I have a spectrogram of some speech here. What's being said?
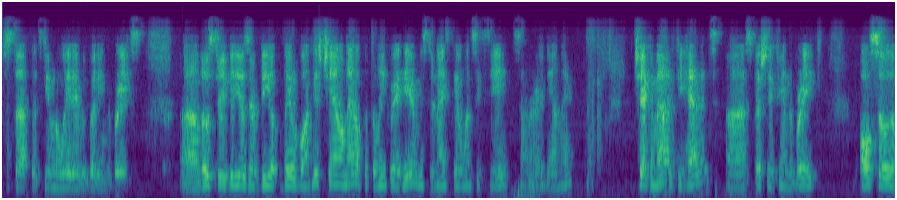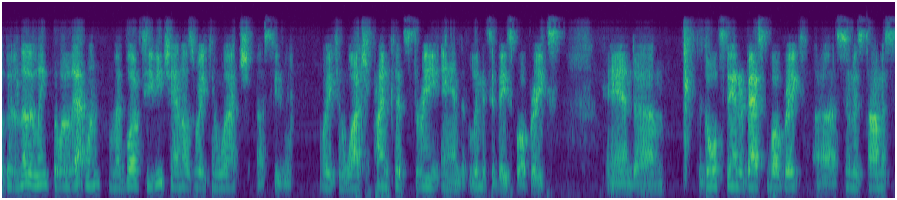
stuff that's given away to everybody in the breaks. Uh, those three videos are available on his channel now. I'll put the link right here, Mr. Nice Guy 168, somewhere right down there. Check him out if you haven't, uh, especially if you're in the break. Also, there'll be another link below that one on my blog TV channels where you can watch, uh, excuse me, where you can watch Prime Cuts 3 and limited baseball breaks. And um, the gold standard basketball break, uh, as soon as Thomas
